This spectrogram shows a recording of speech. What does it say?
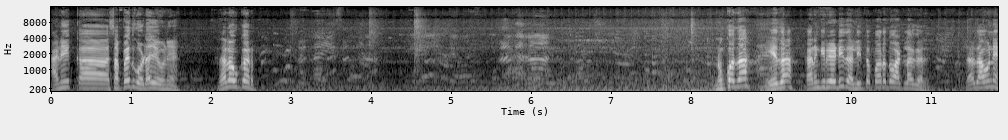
आणि का- सफेद घोडा घेऊन ये. जा लवकर. नको जा ये जा. कारण की रेडी झाली तर परत वाट लागल. जा जाऊन ये.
